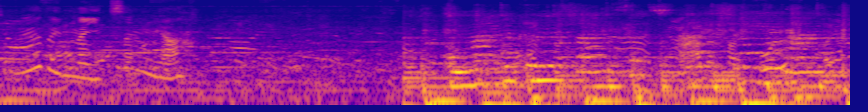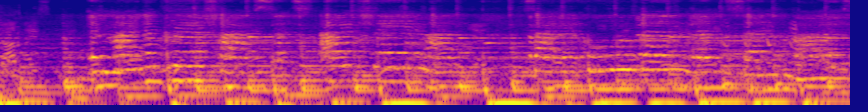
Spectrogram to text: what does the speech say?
저 위에도 있네 2층이야 In meinem Kühlschrank sitzt ein Schneemann, seine Hufen blitzen weiß.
